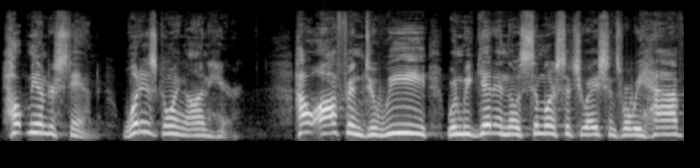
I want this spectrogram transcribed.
Help me understand. What is going on here? How often do we, when we get in those similar situations where we have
